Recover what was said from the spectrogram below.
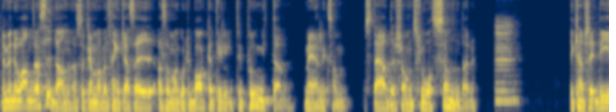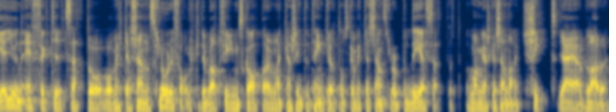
Nej, men å andra sidan så kan man väl tänka sig, alltså om man går tillbaka till, till punkten med liksom städer som slås sönder. Det, kanske, det är ju ett effektivt sätt att, att väcka känslor i folk. Det är bara att filmskaparna kanske inte tänker att de ska väcka känslor på det sättet. Att man mer ska känna shit, jävlar,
